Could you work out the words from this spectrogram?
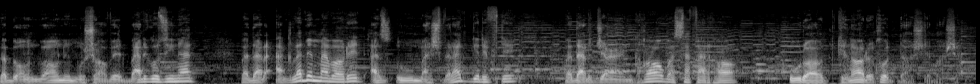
و به عنوان مشاور برگزیند و در اغلب موارد از او مشورت گرفته و در جنگها و سفرها او را کنار خود داشته باشد.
